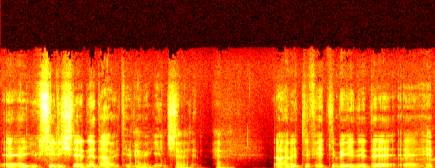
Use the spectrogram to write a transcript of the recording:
e, yükselişlerine davet ediyor Evet, gençleri. evet, evet. Rahmetli Fethi Bey'de de e, hep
